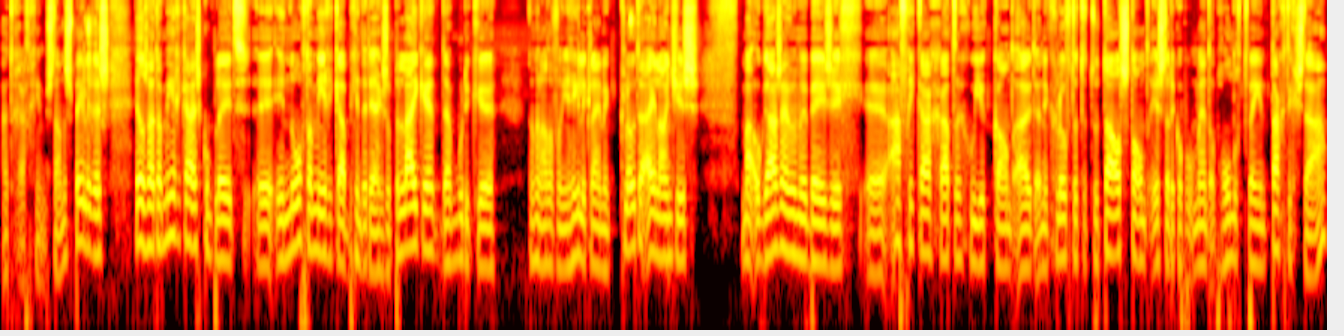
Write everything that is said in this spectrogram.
uiteraard geen bestaande speler is. Heel Zuid-Amerika is compleet. Eh, in Noord-Amerika begint het ergens op te lijken. Daar moet ik eh, nog een aantal van die hele kleine klote eilandjes. Maar ook daar zijn we mee bezig. Eh, Afrika gaat de goede kant uit. En ik geloof dat de totaalstand is dat ik op het moment op 182 sta.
